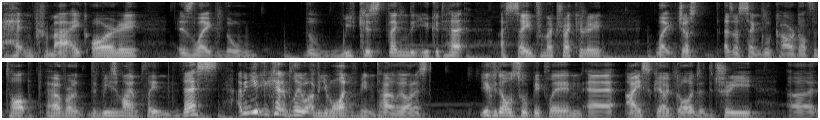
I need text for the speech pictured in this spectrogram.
hitting Chromatic Orrery is like the the weakest thing that you could hit, aside from a Trickery, like just as a single card off the top. However, the reason why I'm playing this, I mean, you can kind of play whatever you want, to be entirely honest. You could also be playing uh, Esika, God of the Tree. Uh,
